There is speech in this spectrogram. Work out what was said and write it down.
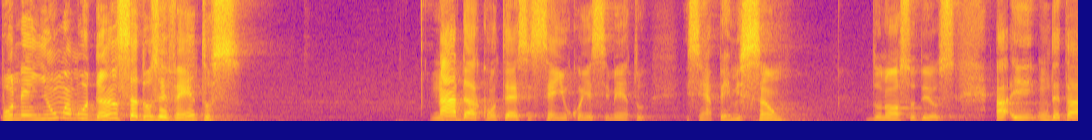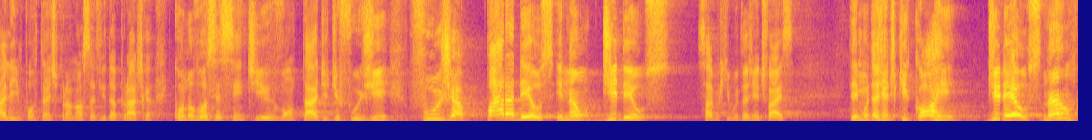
por nenhuma mudança dos eventos. Nada acontece sem o conhecimento e sem a permissão do nosso Deus. Ah, e um detalhe importante para a nossa vida prática: quando você sentir vontade de fugir, fuja para Deus e não de Deus. Sabe o que muita gente faz? Tem muita gente que corre de Deus. Não.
